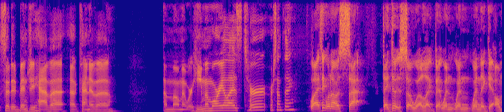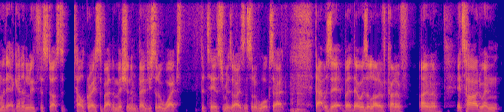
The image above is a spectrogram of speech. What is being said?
So did Benji have a, a kind of a a moment where he memorialized her or something? Well, I think when I was sat they do it so well. Like when when when they get on with it again, and Luther starts to tell Grace about the mission, and Benji sort of wipes the tears from his eyes and sort of walks out. That was it. But there was a lot of kind of I don't know. It's hard when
